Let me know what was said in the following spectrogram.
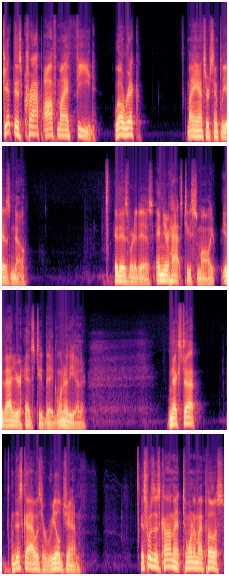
Get this crap off my feed. Well, Rick, my answer simply is no. It is what it is. And your hat's too small. Either that your head's too big, one or the other. Next up, this guy was a real gem. This was his comment to one of my posts.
